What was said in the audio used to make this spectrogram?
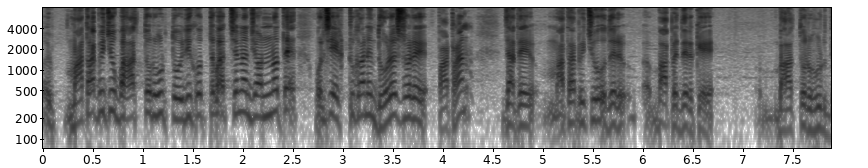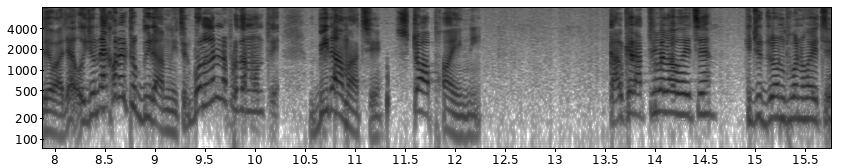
ওই মাথা পিছু বাহাত্তর হুড তৈরি করতে পারছে না জন্যতে বলছে একটুখানি ধরে সরে পাঠান, যাতে মাথা পিছু ওদের বাপেদেরকে বাহাত্তর হুড দেওয়া যায়। ওই জন্য এখন একটু বিরাম নিচ্ছেন। বললেন না প্রধানমন্ত্রী, বিরাম আছে স্টপ হয়নি। কালকে রাত্রিবেলা হয়েছে, কিছু ড্রোন ফোন হয়েছে।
